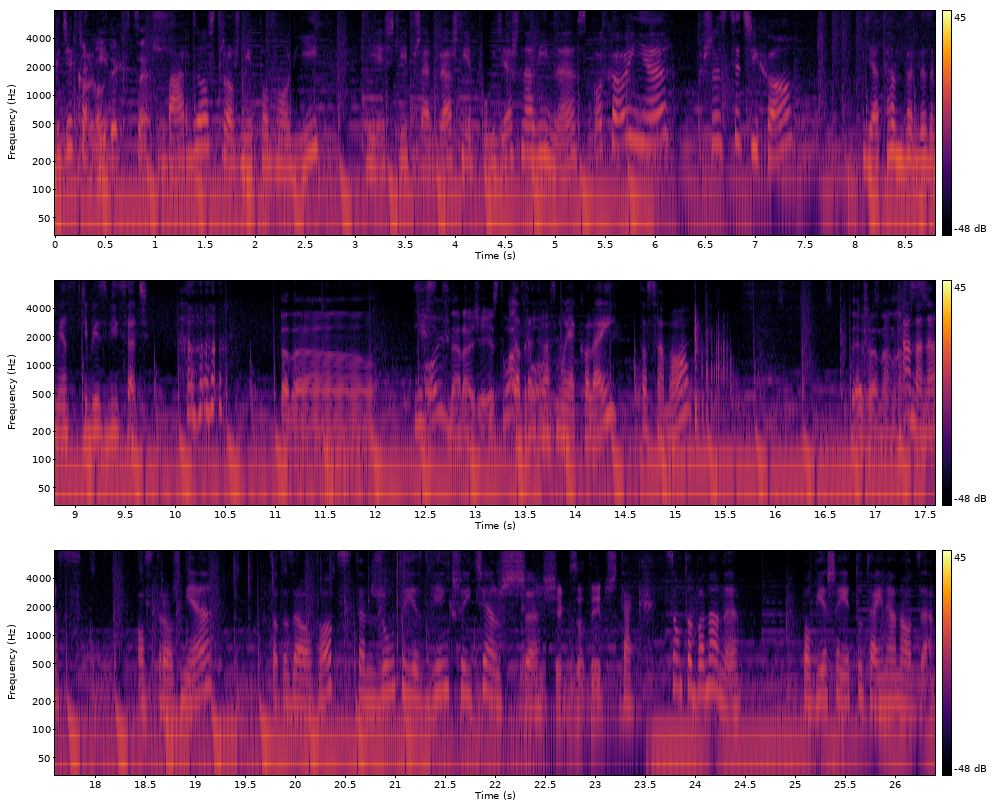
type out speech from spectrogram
Gdziekolwiek. Gdziekolwiek chcesz. Bardzo ostrożnie, powoli. Jeśli przegrasz, nie pójdziesz na linę. Spokojnie. Wszyscy cicho. Ja tam będę zamiast ciebie zwisać. Tada. Jest. Oj, na razie jest łatwo. Dobra, teraz moja kolej. To samo. Też ananas. Ananas. Ostrożnie. Co to za owoc? Ten żółty jest większy i cięższy. Jakiś egzotyczny. Tak, są to banany. Powieszę je tutaj na nodze.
